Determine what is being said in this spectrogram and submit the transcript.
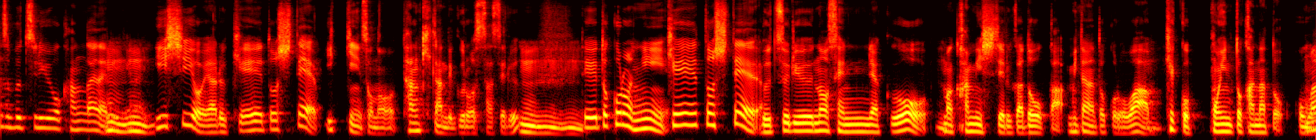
ず物流を考えないといけない、うんうん、EC をやる経営として一気にその短期間でグロースさせる。っていうところに経営として物流の戦略をまあ加味してるかどうかみたいなところは結構ポイントかなと思っています。ま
